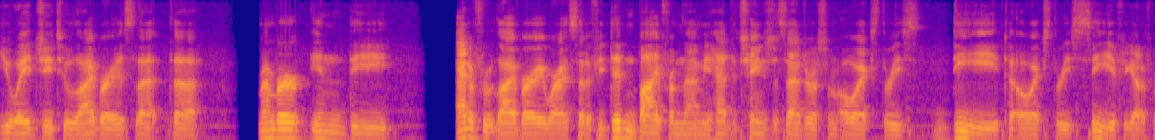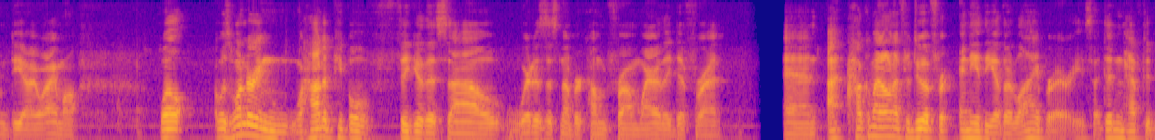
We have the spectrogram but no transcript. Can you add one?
U8G2 library is that uh, remember in the Adafruit library where I said if you didn't buy from them, you had to change this address from OX3D to OX3C if you got it from DIY Mall. Well, I was wondering how did people figure this out? Where does this number come from? Why are they different? And I, how come I don't have to do it for any of the other libraries? I didn't have to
